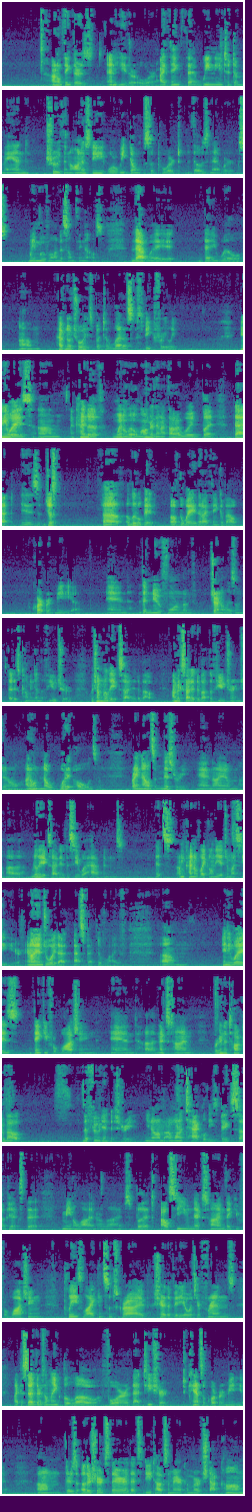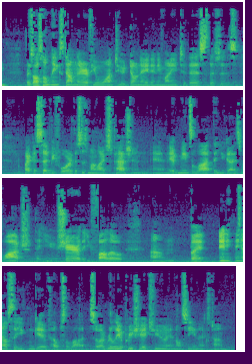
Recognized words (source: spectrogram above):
I don't think there's an either or. I think that we need to demand truth and honesty or we don't support those networks. We move on to something else. That way they will, um, have no choice but to let us speak freely. Anyways, um, I kind of went a little longer than I thought I would, but that is just uh, a little bit of the way that I think about corporate media and the new form of journalism that is coming in the future, which I'm really excited about. I'm excited about the future in general. I don't know what it holds. Right now it's a mystery and I am uh, really excited to see what happens. It's, I'm kind of like on the edge of my seat here and I enjoy that aspect of life. Um, anyways, thank you for watching and uh, next time we're to talk about the food industry. You know, I'm, i want to tackle these big subjects that mean a lot in our lives. But I'll see you next time. Thank you for watching. Please like and subscribe. Share the video with your friends. Like I said, there's a link below for that t-shirt to cancel corporate media. Um, there's other shirts there. That's detoxamericamerch.com. There's also links down there if you want to donate any money to this. This is like I said before, this is my life's passion and it means a lot that you guys watch, that you share, that you follow. Um, but anything else that you can give helps a lot. So I really appreciate you and I'll see you next time.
